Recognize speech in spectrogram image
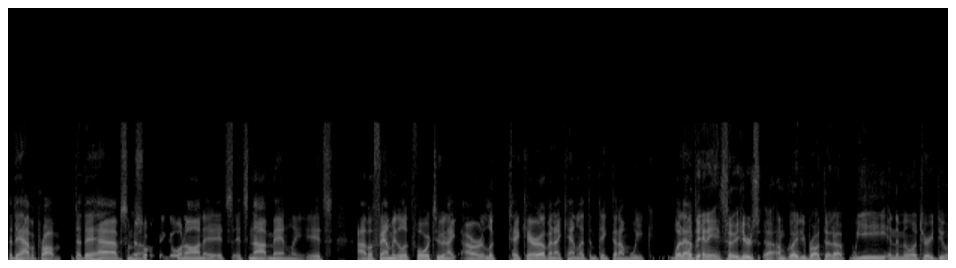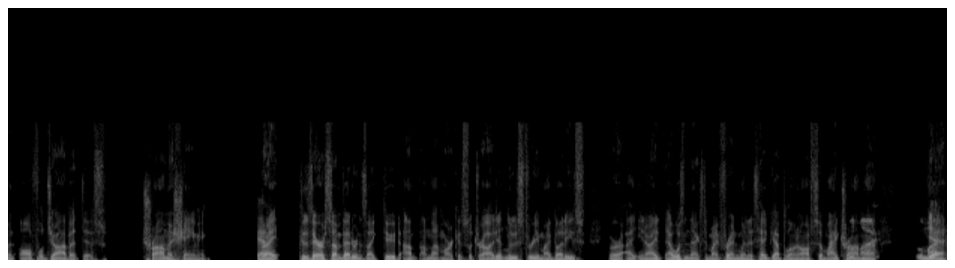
that they have a problem, that they have some yeah. sort of thing going on. It's it's not manly. It's I have a family to look forward to and I or look take care of, and I can't let them think that I'm weak. Whatever. Well, Danny, so here's uh, I'm glad you brought that up. We in the military do an awful job at this trauma shaming, yeah. right? Because there are some veterans like, dude, I'm I'm not Marcus Luttrell. I didn't lose three of my buddies or I, you know, I, I wasn't next to my friend when his head got blown off. So my trauma, Who yeah,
